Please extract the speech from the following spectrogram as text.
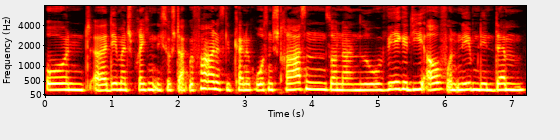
und äh, dementsprechend nicht so stark befahren. Es gibt keine großen Straßen, sondern so Wege, die auf und neben den Dämmen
